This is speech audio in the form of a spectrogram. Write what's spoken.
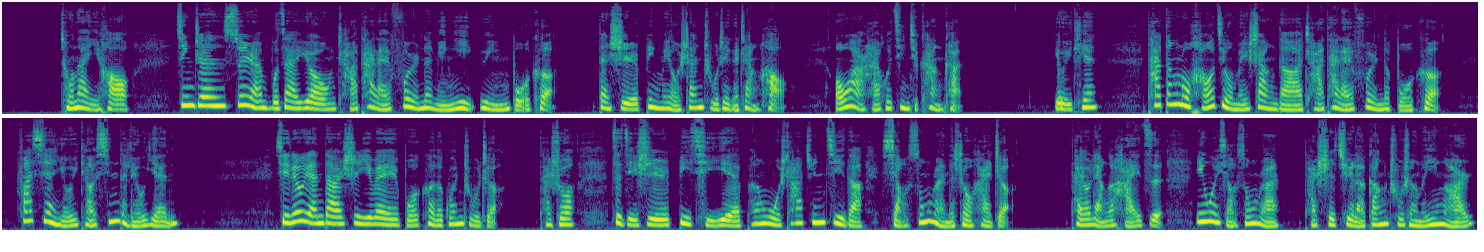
从那以后。金针虽然不再用查泰莱夫人的名义运营博客，但是并没有删除这个账号，偶尔还会进去看看。有一天，他登录好久没上的查泰莱夫人的博客，发现有一条新的留言。写留言的是一位博客的关注者，他说自己是 B 企业喷雾杀菌剂的小松软的受害者，他有两个孩子，因为小松软，他失去了刚出生的婴儿。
